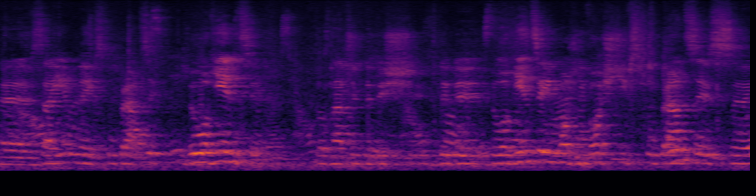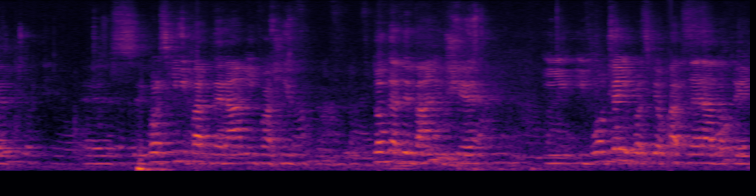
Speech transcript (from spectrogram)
e, wzajemnej współpracy było więcej. To znaczy, gdybyś, gdyby było więcej możliwości współpracy z, e, z polskimi partnerami właśnie w, dogadywaniu się i, i włączeniu polskiego partnera do, tej,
